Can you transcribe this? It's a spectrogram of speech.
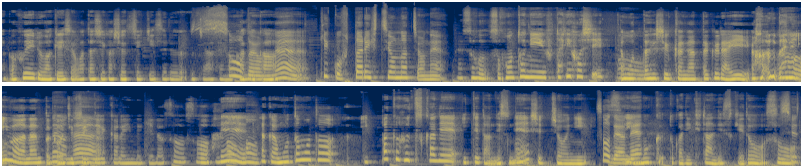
やっぱ増えるわけですよ。私が出席する打ち合わせのそうだ数が。よね。結構二人必要になっちゃうね。そう、そう、本当に二人欲しいって思った瞬間があったくらい、本当に今はなんとか落ち着いてるからいいんだけど、そうそう。で、うんうんだからもともと一泊二日で行ってたんですね、うん出張に。そうだよね水木とかで行ってたんですけど、そう。出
